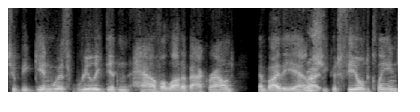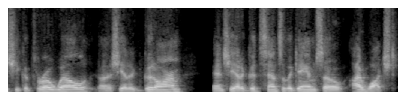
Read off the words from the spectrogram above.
to begin with, really didn't have a lot of background. And by the end, Right. she could field clean, she could throw well, uh, she had a good arm, and she had a good sense of the game. So I watched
